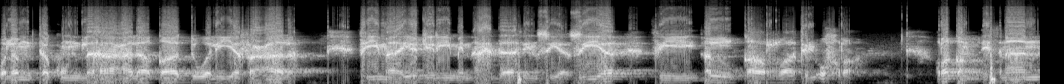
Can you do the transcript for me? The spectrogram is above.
ولم تكن لها علاقات دولية فعالة. فيما يجري من أحداث سياسية في القارات الأخرى. رقم اثنان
